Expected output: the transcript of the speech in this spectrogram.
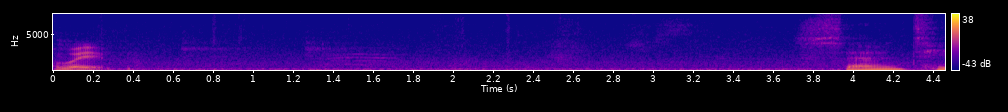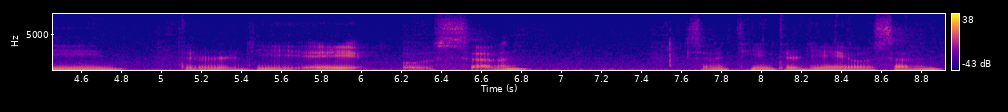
Wait. 173807? 173807?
